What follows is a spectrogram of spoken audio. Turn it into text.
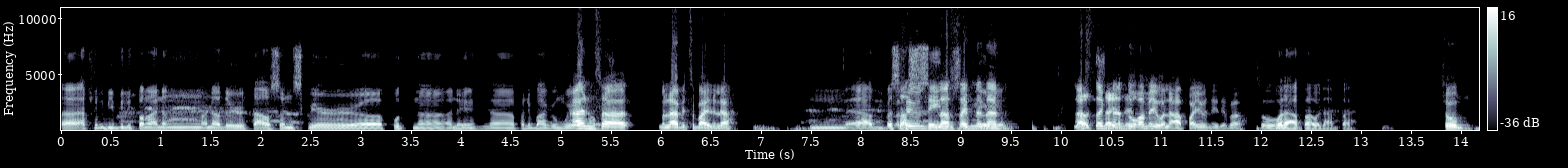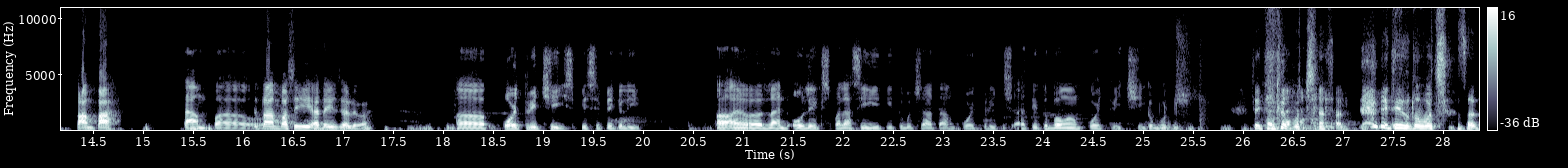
Ah, actually, bibili pa nga ng another thousand square uh, foot na ano eh, na panibagong An warehouse. sa malapit sa bahay nila? Mm, ah, basta Kasi same last time na nan last time Outside na nandun na. kami, wala pa yun eh, di ba? So, Wala pa, wala pa. So, Tampa. Tampa. Sa oo. Tampa si Ate Angel, di ba? Uh, Port Richie specifically. Ah, ano, Land Olex pala. Si Tito Butch ata ang Port Rich. at Tito Bong ang Port Richie. Tito Butch. Si Tito Butch nasan? Si Tito Butch nasan?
